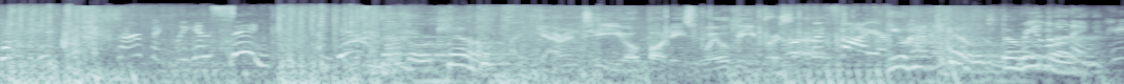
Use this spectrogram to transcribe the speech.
That hit was perfectly in sync. Again. Double kill. I guarantee your bodies will be Open preserved. fire. You have killed the Reaper. Reloading. Peace at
